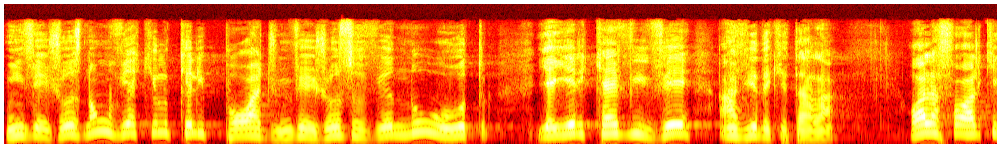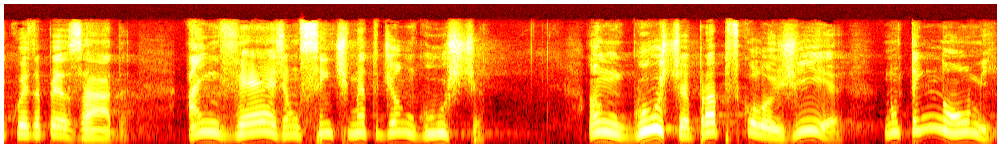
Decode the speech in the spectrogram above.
O invejoso não vê aquilo que ele pode, o invejoso vê no outro. E aí ele quer viver a vida que está lá. Olha só, olha que coisa pesada. A inveja é um sentimento de angústia. Angústia, para a psicologia, não tem nome.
